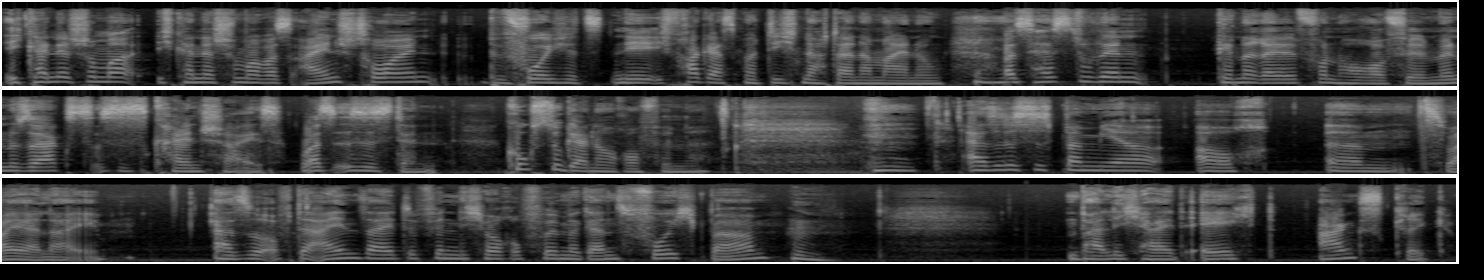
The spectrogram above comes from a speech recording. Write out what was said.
Ich kann ja schon mal, ich kann ja schon mal was einstreuen, bevor ich jetzt, nee, ich frage erst mal dich nach deiner Meinung. Was hast du denn generell von Horrorfilmen? Wenn du sagst, es ist kein Scheiß, was ist es denn? Guckst du gerne Horrorfilme? Also das ist bei mir auch ähm, zweierlei. Also auf der einen Seite finde ich Horrorfilme ganz furchtbar, weil ich halt echt Angst krieg.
